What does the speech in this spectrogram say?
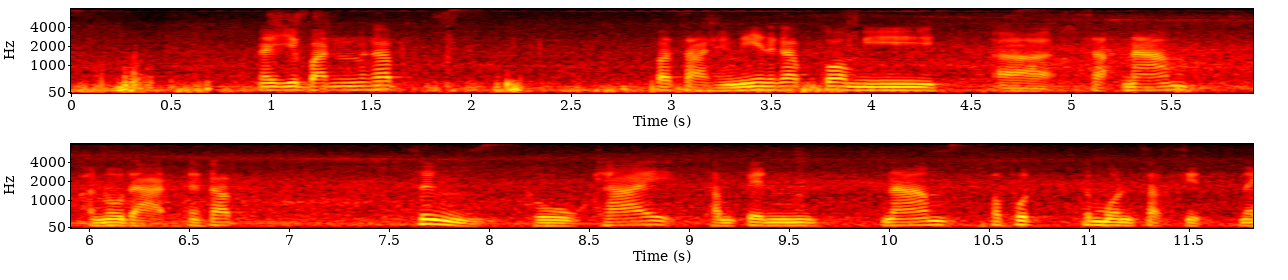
ๆในปัจจุบันนะครับปราสาทแห่งนี้นะครับก็มีสระน้ำอโนดาตนะครับ ซึ่งถูกใช้ทำเป็นน้ำพระพุทธมนต์ศักดิ์สิทธิ์ใน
